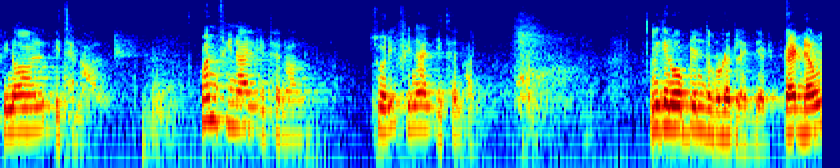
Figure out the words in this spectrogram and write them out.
Phenyl ethanol. One phenyl ethanol, sorry, phenyl ethanol. We can obtain the product like that. Write down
